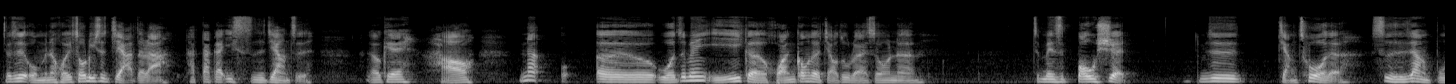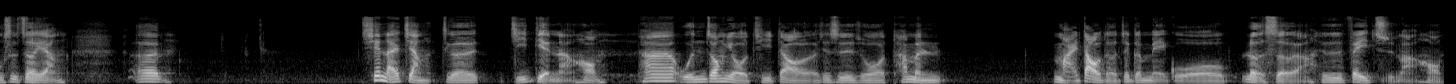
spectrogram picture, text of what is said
就是我们的回收率是假的啦。它大概意思是这样子。OK，好，那我呃，我这边以一个环工的角度来说呢，这边是 bullshit，就是讲错的，事实上不是这样。呃，先来讲这个几点啦，哈。他文中有提到了，就是说他们买到的这个美国垃圾啊，就是废纸嘛，哈，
